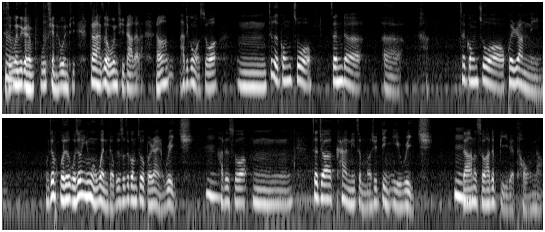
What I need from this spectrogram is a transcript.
只是问这个很肤浅的问题，当然还是有问其他的啦。然后他就跟我说，嗯，这个工作。真的，呃，这工作会让你，我就我就我就用英文问的，我就说这工作不会让你 rich，嗯，他就说，嗯，这就要看你怎么去定义 rich，嗯，然后那时候他就比了头脑，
